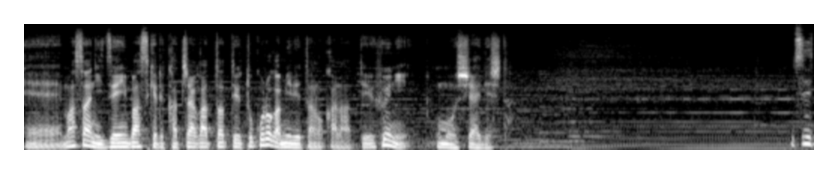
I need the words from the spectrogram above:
えー、まさに全員バスケで勝ち上がったっていうところが見れたのかなっていうふうに思う試合でしたずっ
